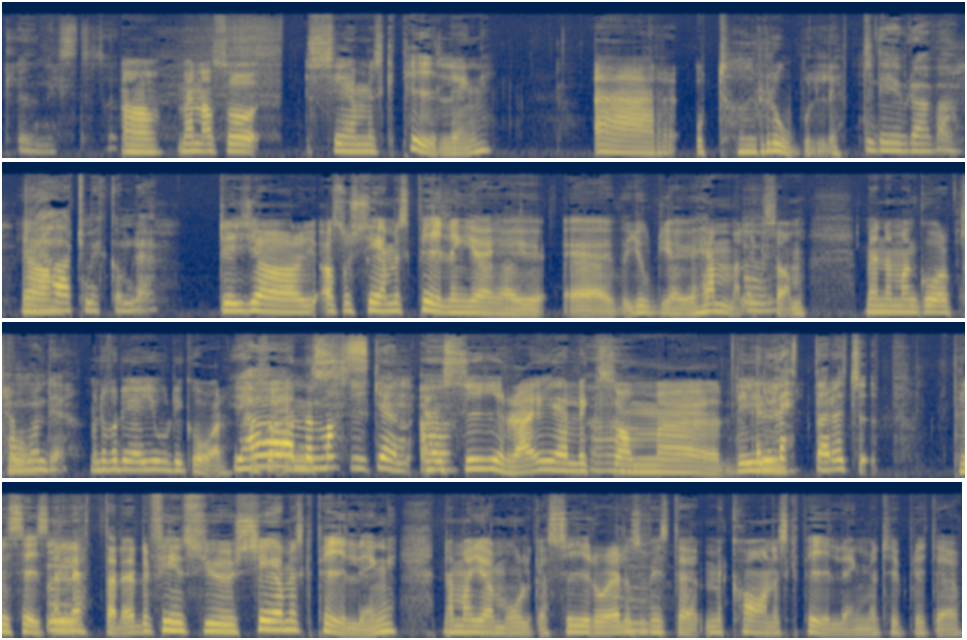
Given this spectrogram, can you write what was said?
kliniskt. Typ. Ja, men alltså kemisk peeling är otroligt. Det är bra va? Ja. Jag har hört mycket om det. Det gör alltså kemisk peeling gör jag ju, eh, gjorde jag ju hemma liksom. Men när man går på... Mm. Kan man det? Men det var det jag gjorde igår. Ja, alltså en med masken. En syra är liksom... eh, Det är En ju, lättare typ. Precis, Mm. en lättare. Det finns ju kemisk peeling när man gör med olika syror. Eller så Mm. finns det mekanisk peeling med typ lite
